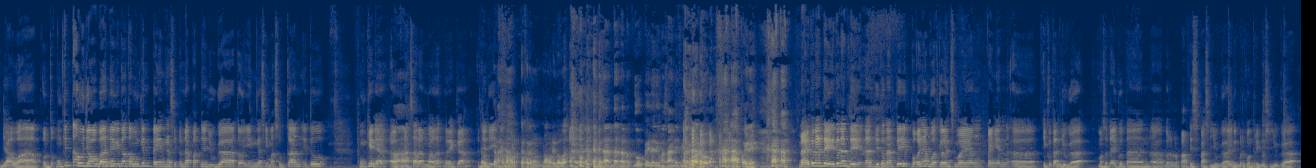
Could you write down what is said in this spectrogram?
jawab, untuk mungkin tahu jawabannya gitu atau mungkin pengen ngasih pendapatnya juga atau ingin ngasih masukan itu mungkin ya eh, penasaran banget mereka. Tel- Jadi telepon nomor telepon nomor di bawah. Bisa ntar dapat GoPay dari Mas Hanif ya. Waduh, apa ini? Nah itu nanti, itu nanti, nah, itu nanti pokoknya buat kalian semua yang pengen eh, ikutan juga, maksudnya ikutan eh, berpartisipasi juga, ikut berkontribusi juga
